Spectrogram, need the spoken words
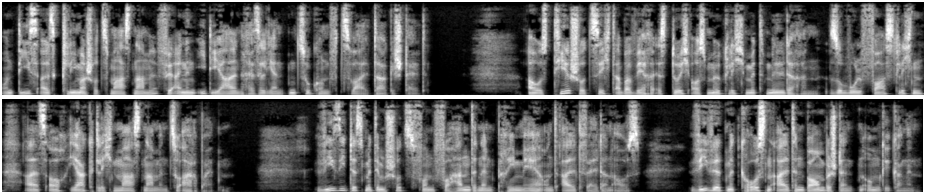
und dies als Klimaschutzmaßnahme für einen idealen resilienten Zukunftswald dargestellt. Aus Tierschutzsicht aber wäre es durchaus möglich, mit milderen, sowohl forstlichen als auch jagdlichen Maßnahmen zu arbeiten wie sieht es mit dem Schutz von vorhandenen Primär- und Altwäldern aus? Wie wird mit großen alten Baumbeständen umgegangen?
